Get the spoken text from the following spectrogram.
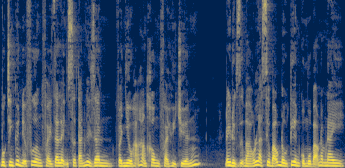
buộc chính quyền địa phương phải ra lệnh sơ tán người dân và nhiều hãng hàng không phải hủy chuyến. Đây được dự báo là siêu bão đầu tiên của mùa bão năm nay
